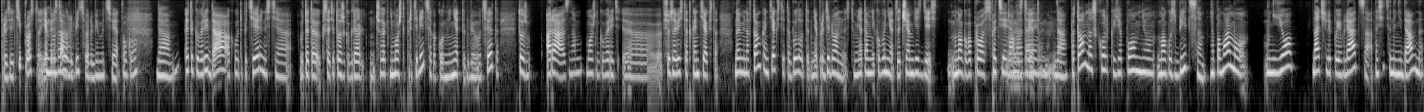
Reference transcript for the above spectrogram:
произойти, просто я ну, перестала да. любить свой любимый цвет. Ого. Да, это говорит, да, о какой-то потерянности. Вот это, кстати, тоже, когда человек не может определиться, какой у меня нет любимого цвета, тоже о разном, можно говорить, э, все зависит от контекста. Но именно в том контексте это было вот эта неопределенность. У меня там никого нет. Зачем я здесь? Много вопросов, мало ответа. Да, да. Потом, насколько я помню, могу сбиться, но, по-моему, у нее начали появляться относительно недавно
